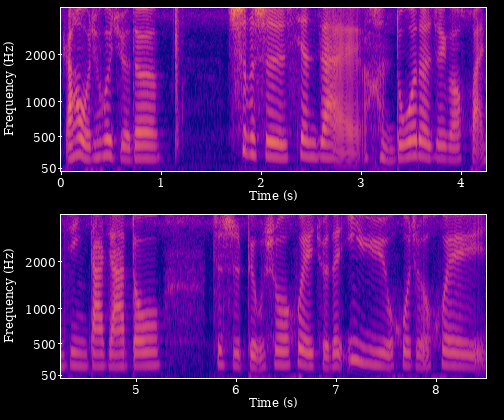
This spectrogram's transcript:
然后我就会觉得，是不是现在很多的这个环境，大家都。就是比如说会觉得抑郁，或者会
